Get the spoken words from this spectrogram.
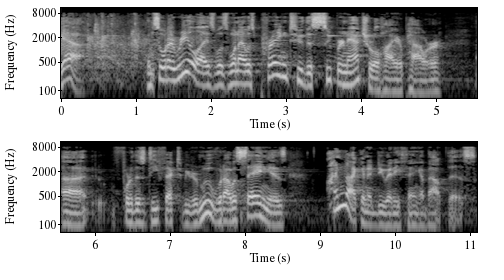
Yeah. And so what I realized was when I was praying to this supernatural higher power uh, for this defect to be removed, what I was saying is, I'm not going to do anything about this.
